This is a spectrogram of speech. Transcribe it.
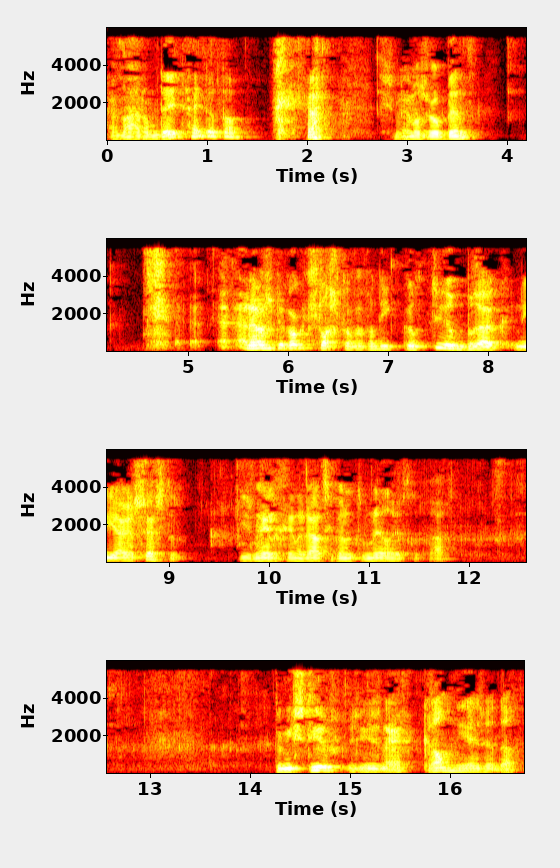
En waarom deed hij dat dan? Ja, als je nou eenmaal zo bent. En hij was natuurlijk ook het slachtoffer van die cultuurbreuk in de jaren zestig. Die zijn hele generatie van het toneel heeft gedragen. Toen hij stierf, is hij zijn eigen krant niet eens herdacht.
